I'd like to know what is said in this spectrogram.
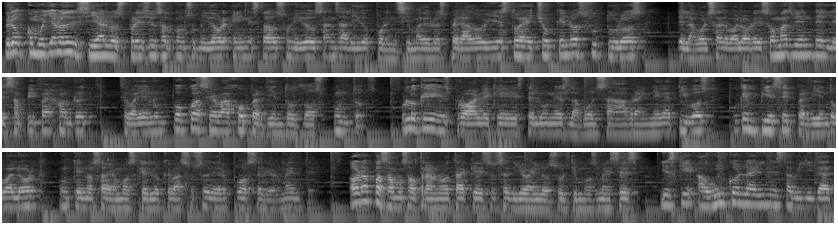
Pero como ya lo decía, los precios al consumidor en Estados Unidos han salido por encima de lo esperado y esto ha hecho que los futuros de la bolsa de valores o más bien del SP 500 se vayan un poco hacia abajo perdiendo dos puntos por lo que es probable que este lunes la bolsa abra en negativos o que empiece perdiendo valor, aunque no sabemos qué es lo que va a suceder posteriormente. Ahora pasamos a otra nota que sucedió en los últimos meses y es que aún con la inestabilidad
